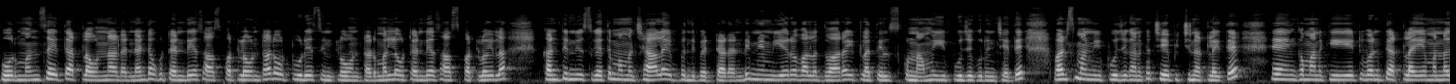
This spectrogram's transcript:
ఫోర్ మంత్స్ అయితే అట్లా ఉన్నాడండి. అంటే ఒక టెన్ డేస్ హాస్పిటల్లో ఉంటాడు ఒక టూ డేస్ ఇంట్లో ఉంటాడు. మళ్ళీ ఒక టెన్ డేస్ హాస్పిటల్లో ఇలా కంటిన్యూస్గా అయితే మమ్మల్ని చాలా ఇబ్బంది పెట్టాడండి. మేము ఏరో వాళ్ళ ద్వారా ఇట్లా తెలుసుకున్నాము ఈ పూజ గురించి అయితే. వన్స్ మనం ఈ పూజ కనుక చేపించినట్లయితే ఇంకా మనకి ఎటువంటి అట్లా ఏమన్నా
